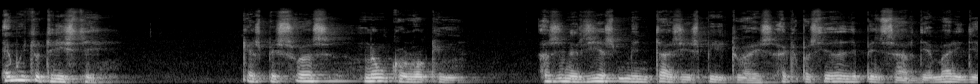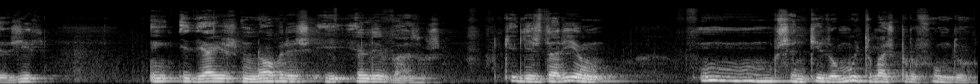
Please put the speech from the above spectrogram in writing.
É muito triste que as pessoas não coloquem as energias mentais e espirituais, a capacidade de pensar, de amar e de agir em ideais nobres e elevados, que lhes dariam um sentido muito mais profundo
